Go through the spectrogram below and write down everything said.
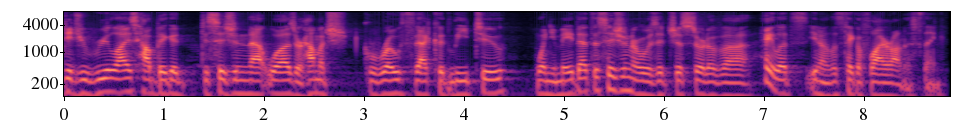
did you realize how big a decision that was or how much growth that could lead to when you made that decision? Or was it just sort of a, hey, let's, you know, let's take a flyer on this thing?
